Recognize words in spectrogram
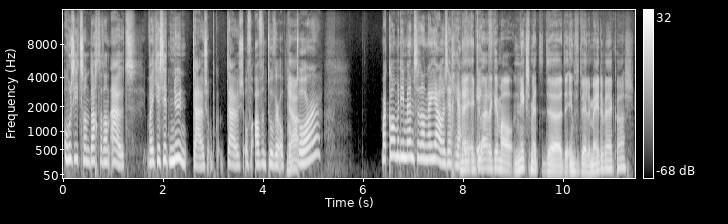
Hoe ziet zo'n dag er dan uit? Want je zit nu thuis, op, thuis of af en toe weer op Ja. Maar komen die mensen dan naar jou en zeggen... Ja, nee, ik, doe eigenlijk helemaal niks met de, de individuele medewerkers.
